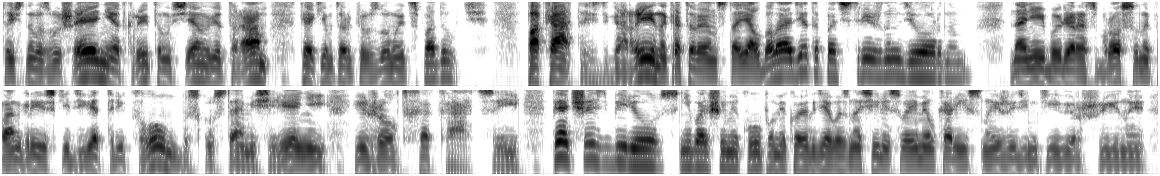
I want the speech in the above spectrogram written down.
то есть на возвышении, открытом всем ветрам, каким только вздумается подуть. Покатость горы, на которой он стоял, была одета подстриженным дерном. На ней были разбросаны по-английски две-три клумбы с кустами сиреней и желтых акаций. Пять-шесть берез с небольшими купами кое-где возносили свои мелколистные жиденькие вершины —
